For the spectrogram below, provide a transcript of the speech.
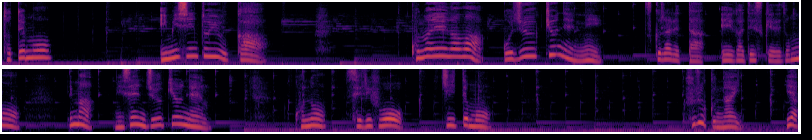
とても意味深というかこの映画は59年に作られた映画ですけれども今2019年このセリフを聞いても古くない。いや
